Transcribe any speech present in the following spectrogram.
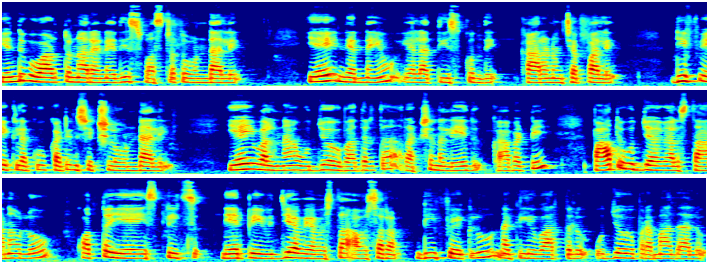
ఎందుకు వాడుతున్నారు అనేది స్పష్టత ఉండాలి. ఏఐ నిర్ణయం ఎలా తీసుకుంది? కారణం చెప్పాలి. డిఫేక్లకు కఠిన శిక్షలు ఉండాలి. ఏఐ వలన ఉద్యోగ భద్రత రక్షణ లేదు. కాబట్టి పాత ఉద్యోగాల స్థానంలో కొత్త ఏఐ స్కిల్స్ నేర్పే విద్యా వ్యవస్థ అవసరం. డీఫేక్లు నకిలీ వార్తలు ఉద్యోగ ప్రమాదాలు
